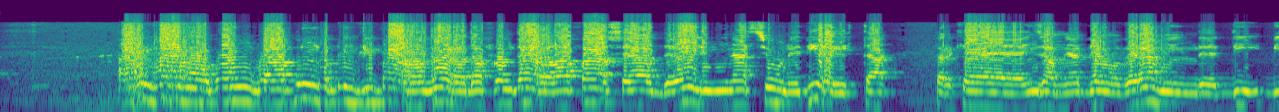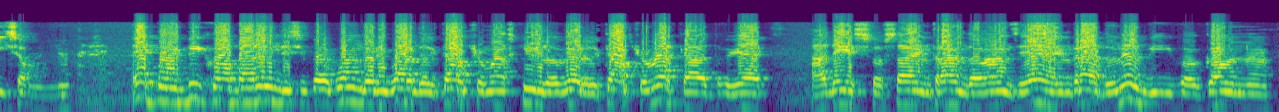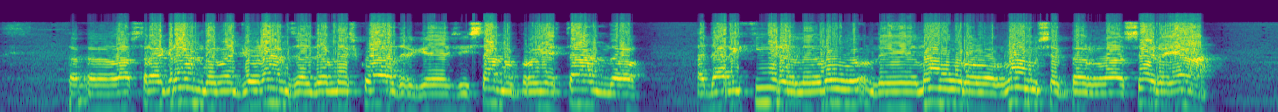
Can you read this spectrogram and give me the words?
arriviamo comunque al punto principale, ovvero ad affrontare la fase ad eliminazione diretta perché insomma ne abbiamo veramente di bisogno. E poi piccola parentesi per quanto riguarda il calcio maschile, ovvero il calcio mercato che adesso sta entrando, anzi è entrato nel vivo con eh, la stragrande maggioranza delle squadre che si stanno proiettando ad arricchire le loro, le loro rose per la Serie A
